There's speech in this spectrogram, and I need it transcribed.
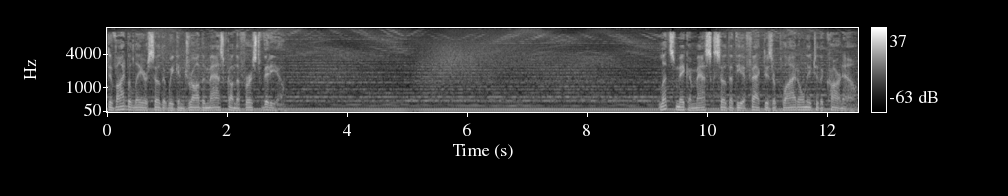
Divide the layer so that we can draw the mask on the first video. Let's make a mask so that the effect is applied only to the car now.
